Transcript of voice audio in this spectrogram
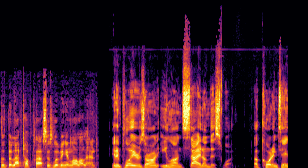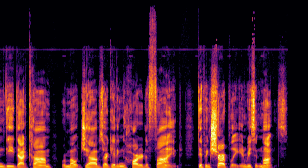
The, the laptop class is living in la la land. And employers are on Elon's side on this one. According to Indeed.com, remote jobs are getting harder to find, dipping sharply in recent months,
